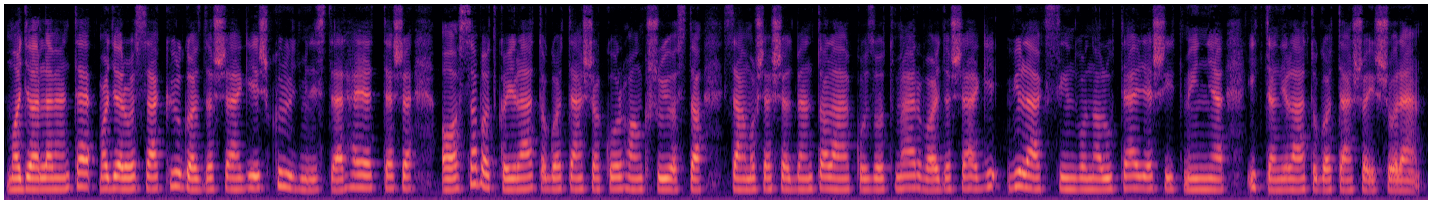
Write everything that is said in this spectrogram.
Magyar Levente, Magyarország külgazdasági és külügyminiszter helyettese a szabadkai látogatásakor hangsúlyozta, számos esetben találkozott már vajdasági világszínvonalú teljesítménnyel itteni látogatásai során.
